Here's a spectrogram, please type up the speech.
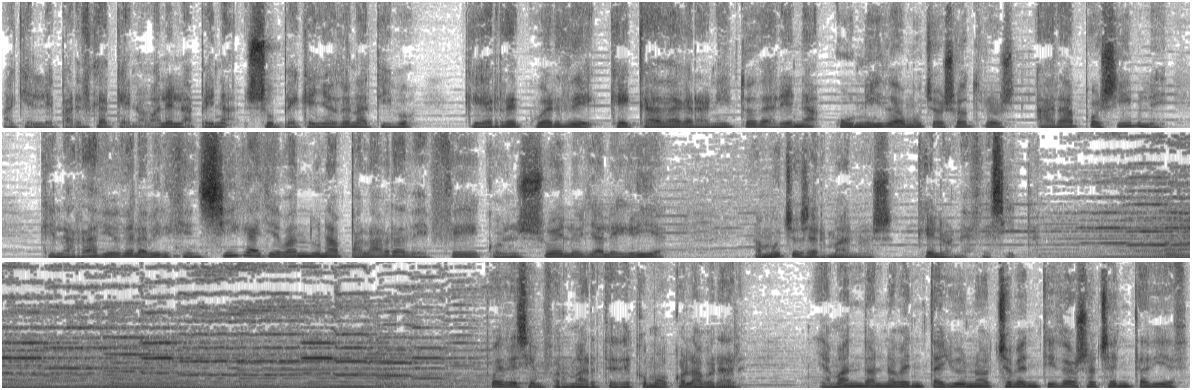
a quien le parezca que no vale la pena su pequeño donativo, que recuerde que cada granito de arena unido a muchos otros hará posible que la radio de la Virgen siga llevando una palabra de fe, consuelo y alegría a muchos hermanos que lo necesitan. Puedes informarte de cómo colaborar llamando al 91 822 8010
